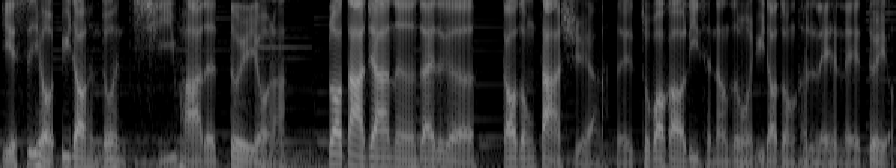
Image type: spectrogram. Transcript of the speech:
也是有遇到很多很奇葩的队友啦。不知道大家呢，在这个高中、大学啊，做报告的历程当中，会遇到这种很雷、很雷的队友，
